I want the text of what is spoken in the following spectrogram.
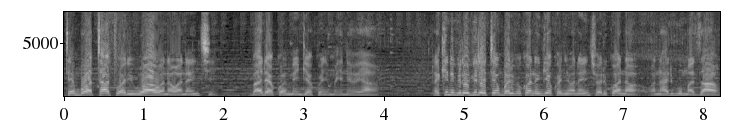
tembo watatu waliuawa na wananchi baada ya kuwa wameingia kwenye maeneo yao, lakini vile vile tembo walivyokuwa wanaingia kwenye wananchi walikuwa na, wanaharibu mazao.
